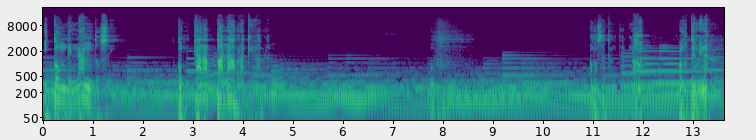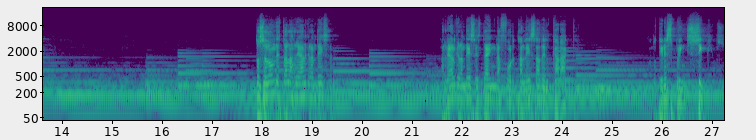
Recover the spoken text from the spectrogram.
Y condenándose con cada palabra que hablan. Vamos a cantar. No, vamos a terminar. Entonces, ¿dónde está la real grandeza? La real grandeza está en la fortaleza del carácter. Cuando tienes principios,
